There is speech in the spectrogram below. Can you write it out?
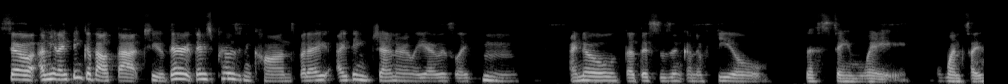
So, I mean, I think about that too. There, there's pros and cons, but I, I think generally I was like, hmm, I know that this isn't going to feel the same way once I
